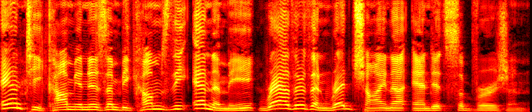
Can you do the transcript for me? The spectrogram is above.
Anti communism becomes the enemy rather than Red China and its subversion.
